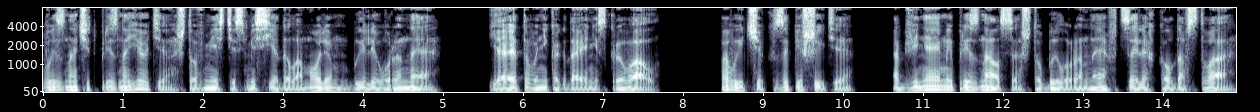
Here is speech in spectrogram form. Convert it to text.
«Вы, значит, признаете, что вместе с месье де были у Рене?» «Я этого никогда и не скрывал. Повыдчик, запишите. Обвиняемый признался, что был у Рене в целях колдовства.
